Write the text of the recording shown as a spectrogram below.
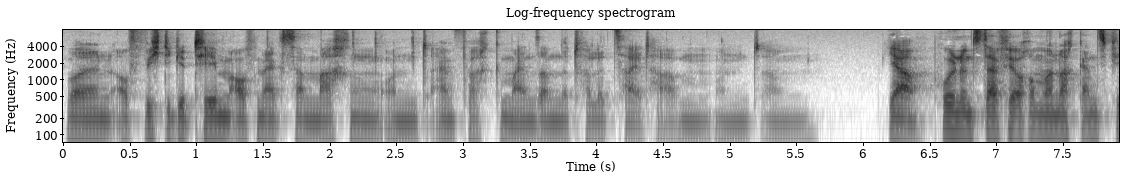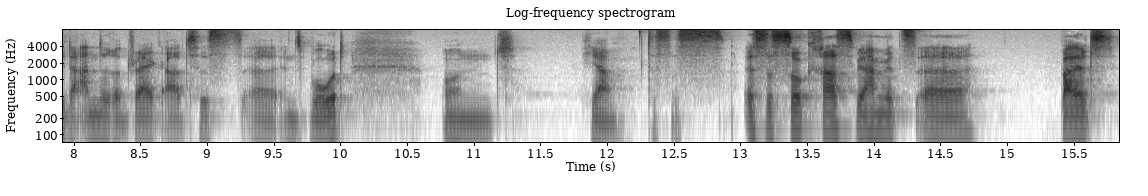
wollen auf wichtige Themen aufmerksam machen und einfach gemeinsam eine tolle Zeit haben. Und ähm, ja, holen uns dafür auch immer noch ganz viele andere Drag-Artists äh, ins Boot. Und ja, das ist, es ist so krass. Wir haben jetzt äh, bald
